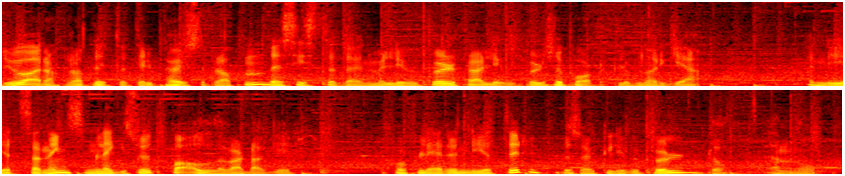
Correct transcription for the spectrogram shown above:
Du har akkurat lyttet til pausepraten det siste døgnet med Liverpool fra Liverpool supporterklubb Norge. En nyhetssending som legges ut på alle hverdager. For flere nyheter, besøk liverpool.no.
